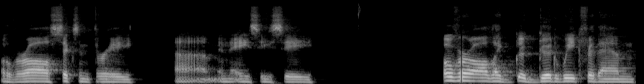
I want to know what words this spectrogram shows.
overall, six and three um, in the ACC. Overall, like a good week for them.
